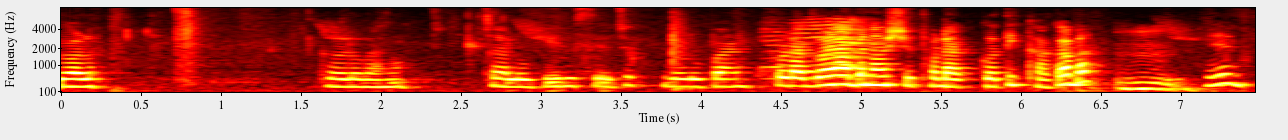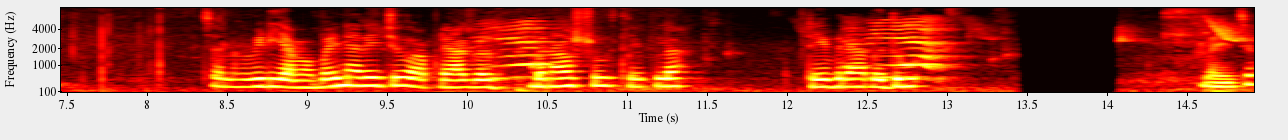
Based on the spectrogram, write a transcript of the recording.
ગળ ગળવાનું ચાલુ કર્યું છે જો ગળું પાણી. થોડા ગળા બનાવશું થોડાક તીખા કાબા એમ. ચાલો વિડીયામાં બના રહીજો આપણે આગળ બનાવશું થેપલા ઢેબરા બધું. બની જો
